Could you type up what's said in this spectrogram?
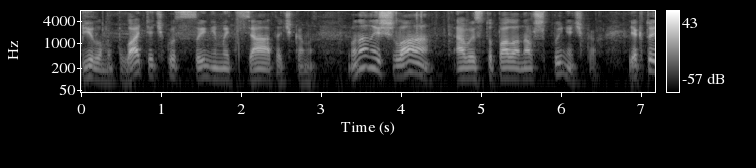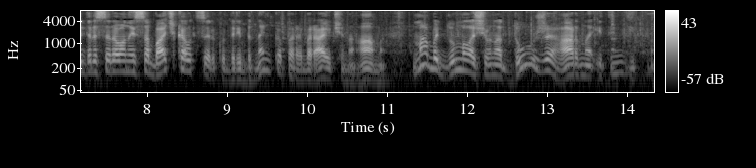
білому платтячку з синіми цяточками. Вона не йшла, а виступала навшпинячках, як той дресирований собачка в цирку, дрібненько перебираючи ногами. Мабуть, думала, що вона дуже гарна і тендітна.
